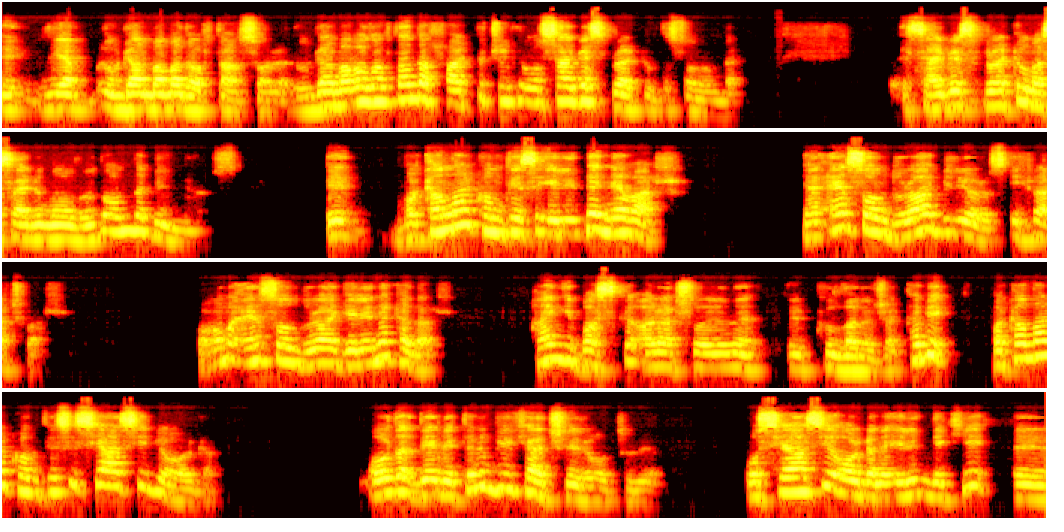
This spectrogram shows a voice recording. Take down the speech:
E, ya Ilgar Mamadov'dan sonra. Ilgar Mamadov'dan da farklı çünkü o serbest bırakıldı sonunda. E, serbest bırakılmasaydı ne olurdu onu da bilmiyoruz. E, Bakanlar Komitesi elinde ne var? Yani en son durağı biliyoruz, ihraç var. Ama en son durağa gelene kadar hangi baskı araçlarını e, kullanacak? Tabii Bakanlar Komitesi siyasi bir organ. Orada devletlerin büyükelçileri oturuyor. O siyasi organı elindeki e,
